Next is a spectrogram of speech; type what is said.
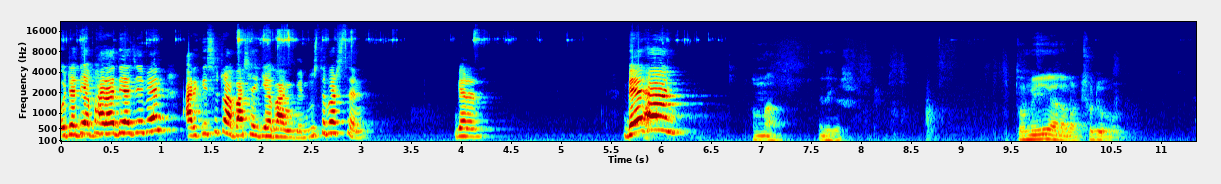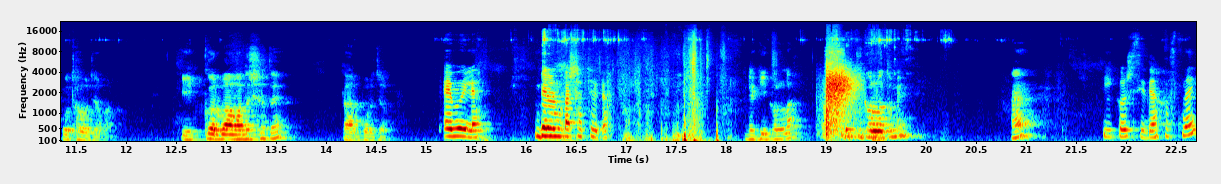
ওইটা দিয়ে ভাড়া দেওয়া যাবেন আর কিছুটা বাসায় গিয়ে ভাঙবেন বুঝতে পারছেন? বেরোন বের হন! আম্মা এদিকে এসো। তুমি আর আমার ছোট বোন কোথাও যাবা না। ঈদ করবা আমাদের সাথে তারপর যাব। এই মহিলা বেরোন বাসা থেকে। এটা কি করলা? এটা কি করল তুমি? হ্যাঁ? কি করছি দেখোস নাই?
